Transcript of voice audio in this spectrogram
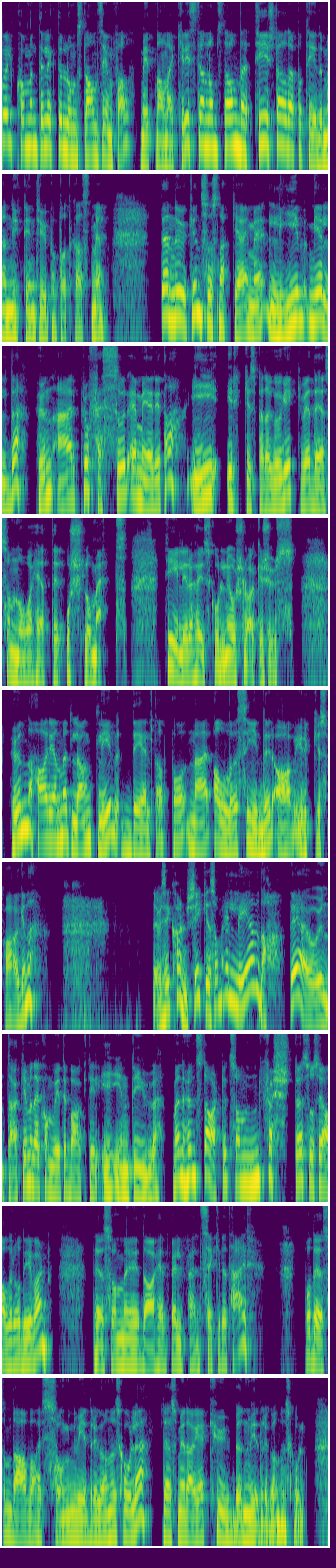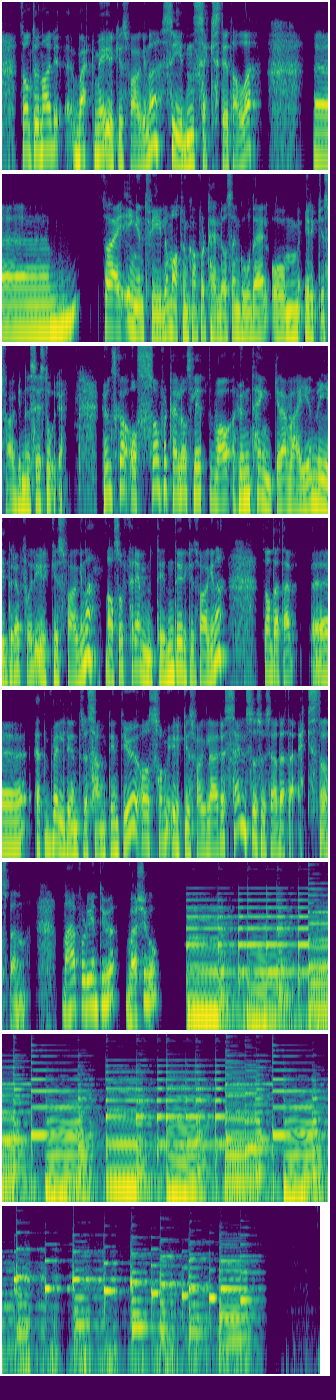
og velkommen til Lektor Lomsdalens innfall. Mitt navn er Kristian Lomsdalen. Det er tirsdag, og det er på tide med nytt intervju på podkasten min. Denne uken så snakker jeg med Liv Mjelde. Hun er professor emerita i yrkespedagogikk ved det som nå heter Oslo OsloMet, tidligere Høgskolen i Oslo og Akershus. Hun har gjennom et langt liv deltatt på nær alle sider av yrkesfagene. Det vil si kanskje ikke som elev, da. Det er jo unntaket, men det kommer vi tilbake til i intervjuet. Men hun startet som den første sosialrådgiveren, det som da het velferdssekretær, på det som da var Sogn videregående skole, det som i dag er Kuben videregående skole. Sånn at hun har vært med i yrkesfagene siden 60-tallet. Så det er ingen tvil om at hun kan fortelle oss en god del om yrkesfagenes historie. Hun skal også fortelle oss litt hva hun tenker er veien videre for yrkesfagene, altså fremtiden til yrkesfagene. Så dette er eh, et veldig interessant intervju, og som yrkesfaglærer selv så syns jeg dette er ekstra spennende. Men her får du intervjuet, vær så god.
